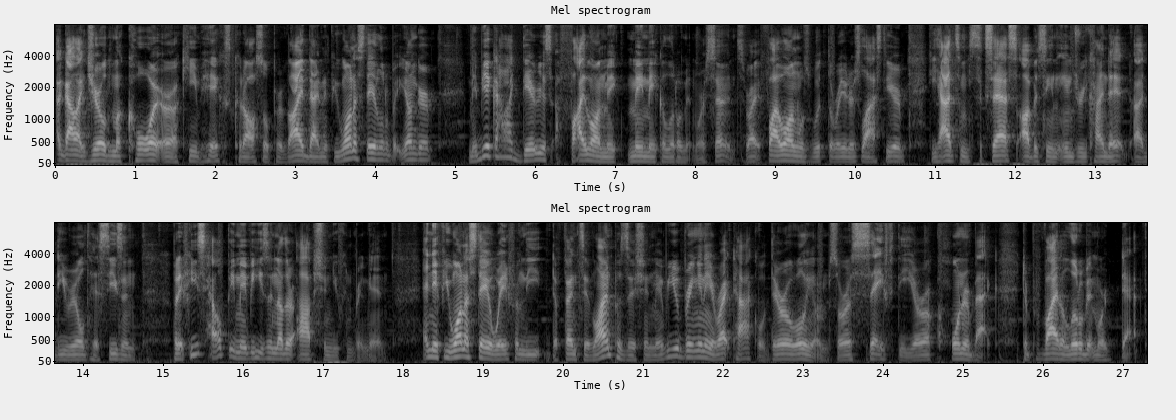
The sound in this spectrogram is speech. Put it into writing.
a guy like Gerald McCoy or Akiem Hicks could also provide that. And if you want to stay a little bit younger, maybe a guy like Darius Philon may, make a little bit more sense, right? Philon was with the Raiders last year. He had some success. Obviously, an injury kind of uh, derailed his season. But if he's healthy, maybe he's another option you can bring in. And if you want to stay away from the defensive line position, maybe you bring in a right tackle, Daryl Williams, or a safety, or a cornerback to provide a little bit more depth.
